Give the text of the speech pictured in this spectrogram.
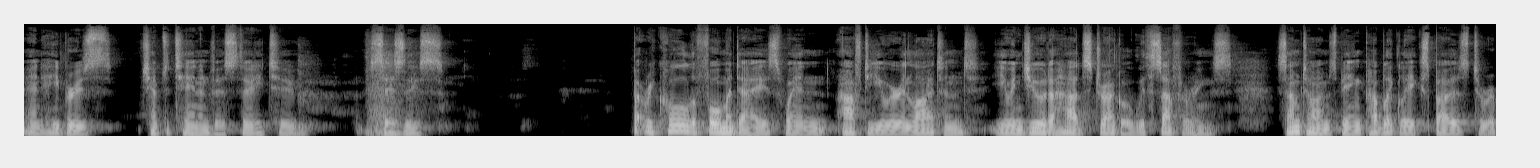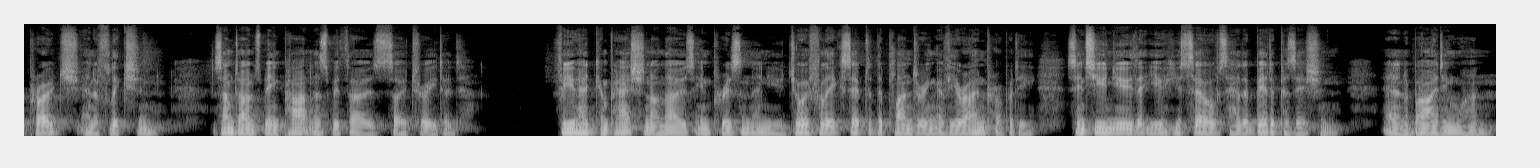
And Hebrews chapter 10 and verse 32 says this But recall the former days when, after you were enlightened, you endured a hard struggle with sufferings, sometimes being publicly exposed to reproach and affliction, sometimes being partners with those so treated. For you had compassion on those in prison, and you joyfully accepted the plundering of your own property, since you knew that you yourselves had a better possession and an abiding one.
